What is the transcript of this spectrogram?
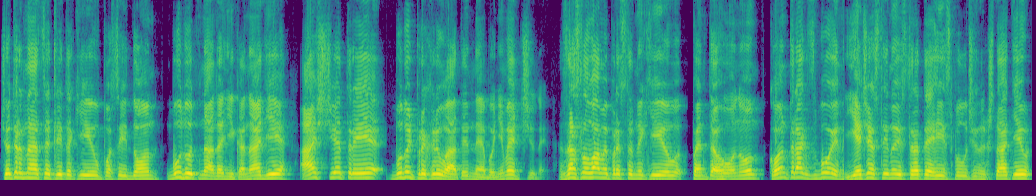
14 літаків Посейдон будуть надані Канаді, а ще три будуть прикривати небо Німеччини. За словами представників Пентагону, контракт з Boeing є частиною стратегії Сполучених Штатів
